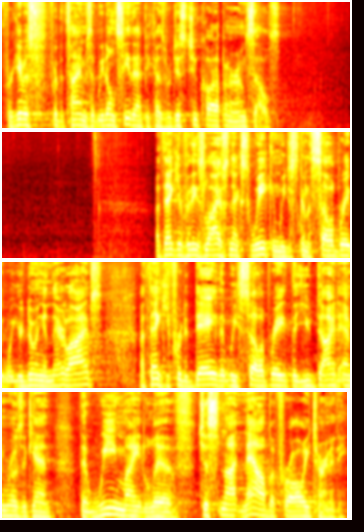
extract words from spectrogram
Forgive us for the times that we don't see that because we're just too caught up in our own selves. I thank you for these lives next week, and we're just going to celebrate what you're doing in their lives. I thank you for today that we celebrate that you died and rose again, that we might live, just not now, but for all eternity.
